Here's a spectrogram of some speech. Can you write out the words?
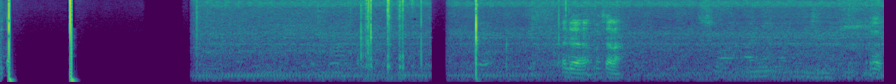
di ada masalah oh.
